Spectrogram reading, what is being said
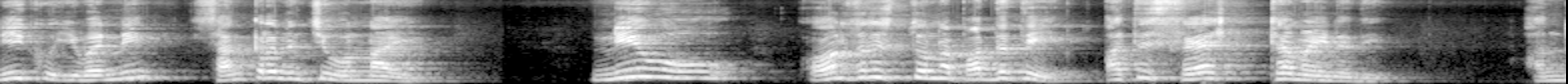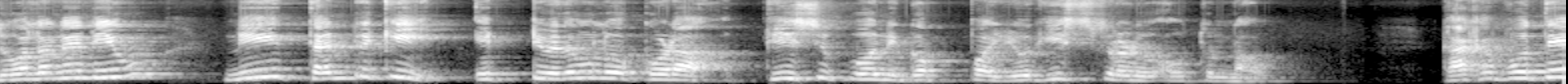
నీకు ఇవన్నీ సంక్రమించి ఉన్నాయి. నీవు అనుసరిస్తున్న పద్ధతి అతి శ్రేష్టమైనది. అందువల్లనే నీవు నీ తండ్రికి ఎట్టి విధంలో కూడా తీసిపోని గొప్ప యోగీశ్వరుడు అవుతున్నావు. కాకపోతే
